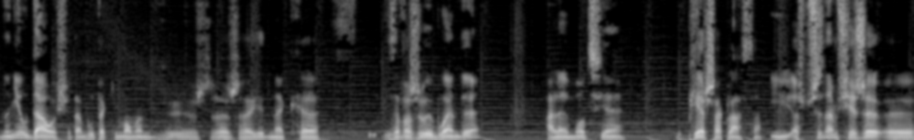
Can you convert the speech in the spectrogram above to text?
No nie udało się. Tam był taki moment, że, że jednak e, zaważyły błędy, ale emocje pierwsza klasa. I aż przyznam się, że e,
